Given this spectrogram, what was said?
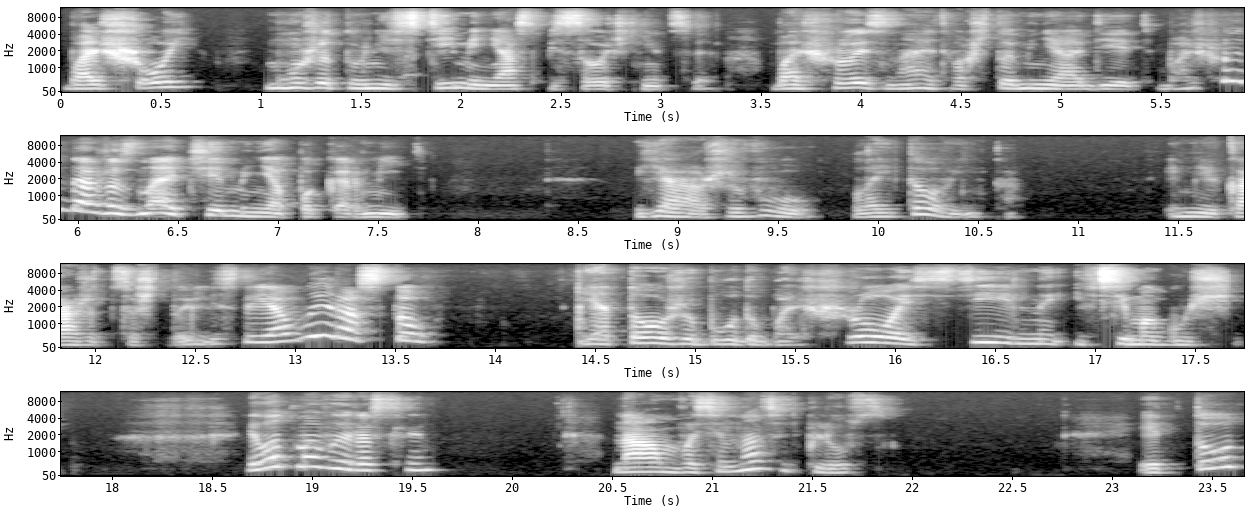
Большой может унести меня с песочницы. Большой знает, во что меня одеть. Большой даже знает, чем меня покормить. Я живу лайтовенько. И мне кажется, что если я вырасту, я тоже буду большой, сильный и всемогущий. И вот мы выросли. Нам 18 плюс. И тут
